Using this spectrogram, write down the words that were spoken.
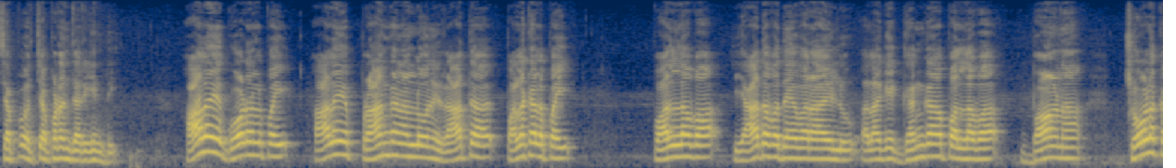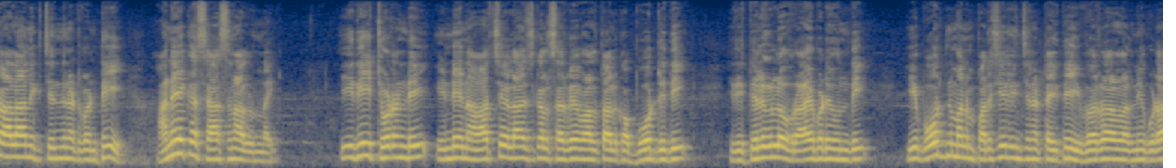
చెప్ప చెప్పడం జరిగింది. ఆలయ గోడలపై ఆలయ ప్రాంగణంలోని రాత పలకలపై పల్లవ యాదవ దేవరాయలు అలాగే గంగా పల్లవ బాణ చోళ కాలానికి చెందినటువంటి అనేక శాసనాలు ఉన్నాయి ఇది చూడండి ఇండియన్ ఆర్చియలాజికల్ సర్వే వాళ్ళ తాలూకా బోర్డు ఇది. ఇది తెలుగులో వ్రాయబడి ఉంది. ఈ బోర్డుని మనం పరిశీలించినట్టయితే ఈ వివరాలన్నీ కూడా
